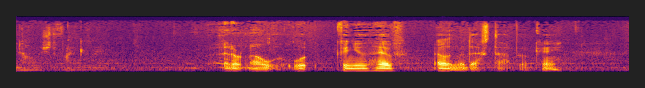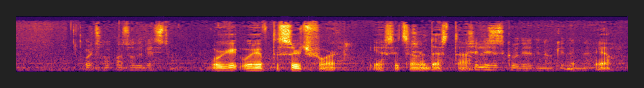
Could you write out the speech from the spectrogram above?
you know how I should find it? I don't know. What, can you have? Oh, in the desktop. Okay. It's on the desktop. we we have to search for it. Yes, it's on the desktop. Actually, let's just go there then. Okay, then. Yeah.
